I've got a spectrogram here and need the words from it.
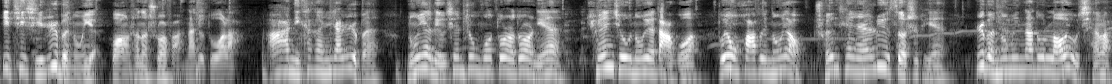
一提起日本农业，网上的说法那就多了啊！你看看人家日本农业领先中国多少多少年，全球农业大国，不用化肥农药，纯天然绿色食品，日本农民那都老有钱了，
